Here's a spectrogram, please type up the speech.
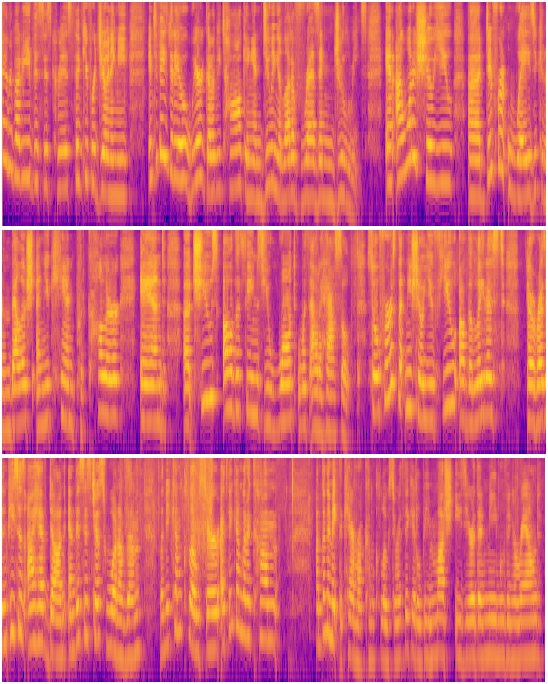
Hi everybody, this is Chris. Thank you for joining me. In today's video, we're going to be talking and doing a lot of resin jewelries. And I want to show you uh, different ways you can embellish and you can put color and uh, choose all the themes you want without a hassle. So first, let me show you a few of the latest uh, resin pieces I have done. And this is just one of them. Let me come closer. I think I'm going to come I'm going to make the camera come closer. I think it'll be much easier than me moving around.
